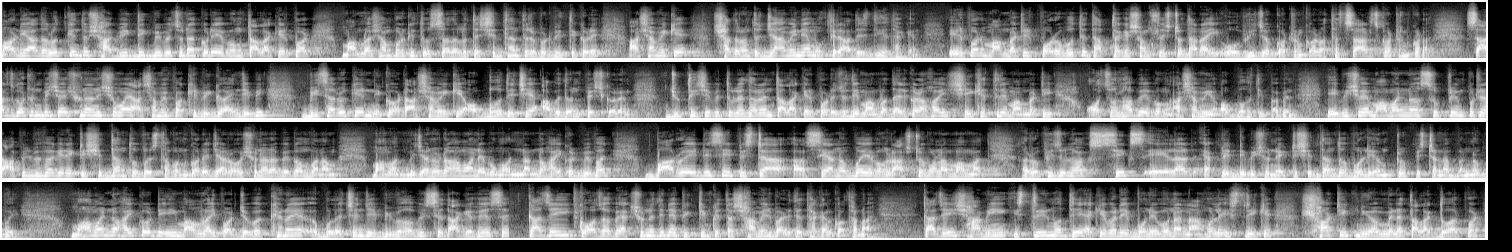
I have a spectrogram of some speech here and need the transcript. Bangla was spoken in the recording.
মাননীয় আদালত কিন্তু সার্বিক দিক বিবেচনা করে এবং তালাকের পর মামলা সম্পর্কিত উচ্চ আদালতের সিদ্ধান্তের উপর ভিত্তি করে আসামিকে সাধারণত জামিনে মুক্তির আদেশ দিয়ে থাকেন। এরপর মামলাটির পরবর্তী ধাপ থাকে সংশ্লিষ্ট ধারায় অভিযোগ গঠন করা, অর্থাৎ চার্জ গঠন করা। চার্জ গঠন বিষয়ে শুনানির সময় আসামি পক্ষের বিজ্ঞ আইনজীবী বিচারকের নিকট আসামিকে অব্যাহতি চেয়ে আবেদন পেশ করেন। যুক্তি হিসেবে তুলে ধরেন, তালাকের পরে যদি মামলা দায়ের করা হয়, সেই ক্ষেত্রে মামলাটি অচল হবে এবং আসামি অব্যাহতি পাবেন। এই বিষয়ে মহামান্য সুপ্রিম কোর্টের আপিল বিভাগের একটি সিদ্ধান্ত উপস্থাপন করে যা রওশনারা বেগম, বনাম মোহাম্মদ মিজানুর রহমান এবং অন্যান্য হাইকোর্ট বিভাগ। বারো এডিসি পৃষ্ঠা ছিয়ানব্বই এবং রাষ্ট্র বনাম Mohammad Rafizul Haque six ALR appellate ডিভিশনের একটি সিদ্ধান্ত, ভলিউম টু পৃষ্ঠা নাম্বার নব্বই। মহামান্য হাইকোর্ট এই মামলায় পর্যবেক্ষণে বলেছেন যে বিবাহ বিচ্ছেদ আগে হয়েছে। কাজেই কজ অফ অ্যাকশনের দিনে ভিকটিমকে তার স্বামীর বাড়িতে থাকার কথা নয়। কাজেই স্বামী স্ত্রীর মধ্যে একেবারে বনে বোনা না হলে স্ত্রীকে সঠিক নিয়ম মেনে তালাক দেওয়ার পর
